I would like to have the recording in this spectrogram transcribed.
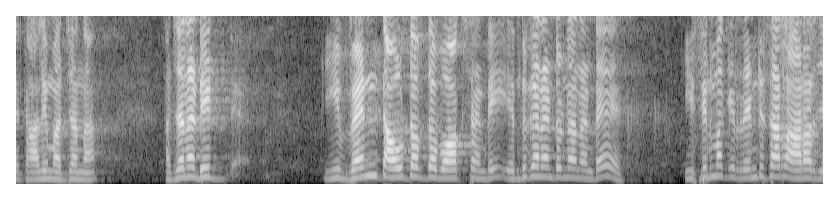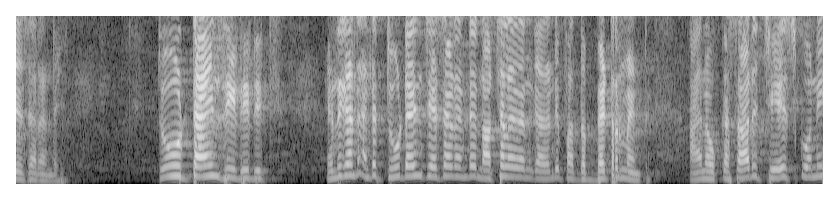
I call him Ajjanna. Ajjana did he went out of the box అండి. ఎందుకని అంటున్నానంటే ఈ సినిమాకి రెండు సార్లు ఆర్ఆర్ చేశారండి. Two times he did it ఎందుకంటే అంటే టూ టైమ్స్ చేశాడంటే నచ్చలేదని కాదండి ఫర్ ద బెటర్మెంట్ ఆయన ఒక్కసారి చేసుకొని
